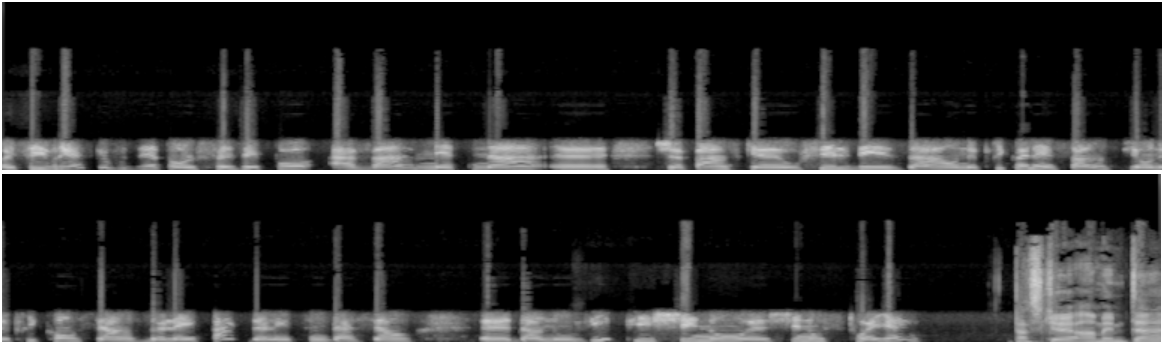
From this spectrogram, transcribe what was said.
Euh, c'est vrai ce que vous dites, on le faisait pas avant. Maintenant, euh, je pense qu'au fil des ans, on a pris connaissance, puis on a pris conscience de l'impact de l'intimidation dans nos vies, puis chez nos chez nos citoyens. Parce que en même temps,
